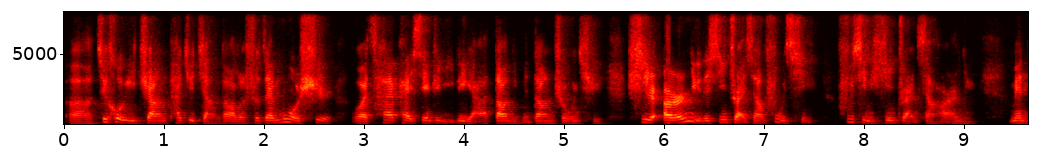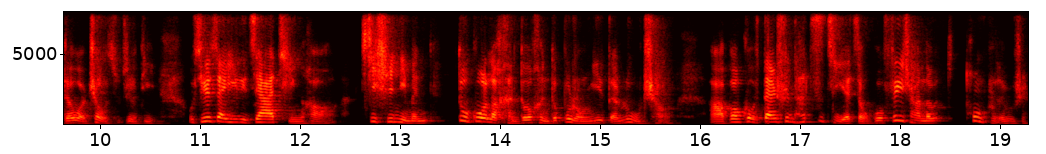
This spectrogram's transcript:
呃，最后一章他就讲到了，说在末世，我要差派先知以利亚到你们当中去，使儿女的心转向父亲，父亲的心转向儿女，免得我咒诅这地。我觉得在一个家庭哈，即使你们度过了很多很多不容易的路程啊，包括丹顺他自己也走过非常的痛苦的路程，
